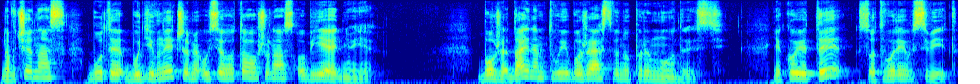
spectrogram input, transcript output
навчи нас бути будівничими усього того, що нас об'єднує. Боже, дай нам Твою божественну премудрість, якою Ти сотворив світ.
